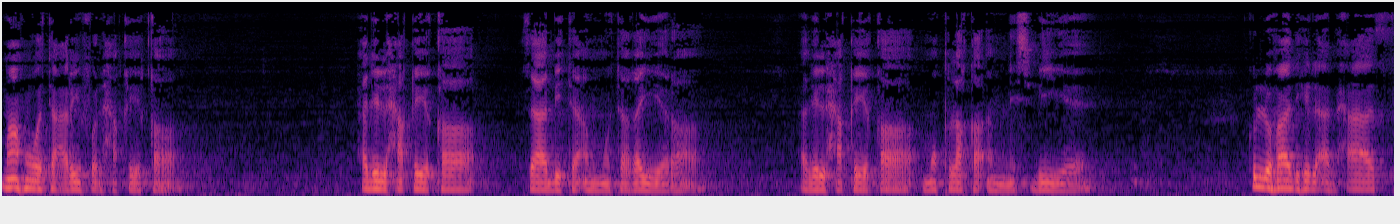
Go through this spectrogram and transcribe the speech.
ما هو تعريف الحقيقة؟ هل الحقيقة ثابتة أم متغيرة؟ هل الحقيقة مطلقة أم نسبية؟ كل هذه الأبحاث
